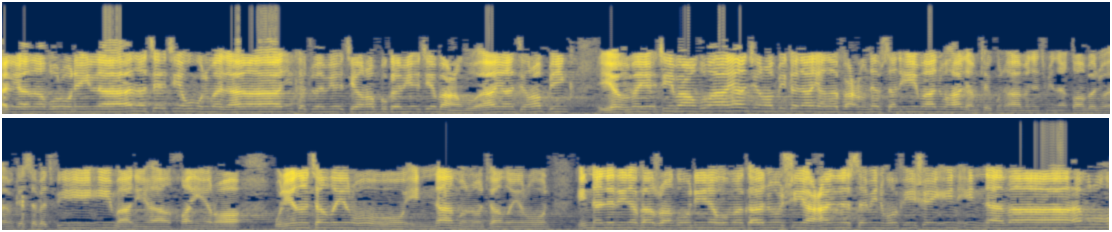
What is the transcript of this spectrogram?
هل ينظرون إلا أن تأتيهم الملائكة أم يأتي ربك أم يأتي بعض آيات ربك؟ يوم يأتي بعض آيات ربك لا ينفع نفسا إيمانها. لم تكن آمنت من قبل أم كسبت في إيمانها خيرا. قل انتظروا إنا منتظرون. إن الذين فرقوا دينهم وكانوا شيعا لس منه في شيء. إنما أمرهم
